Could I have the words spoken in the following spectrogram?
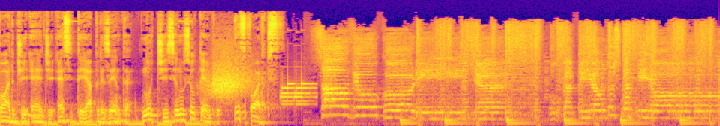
Ford Ed ST apresenta Notícia no seu tempo. Esportes. Salve o Corinthians, o campeão dos campeões.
